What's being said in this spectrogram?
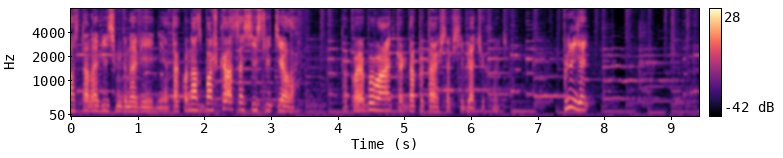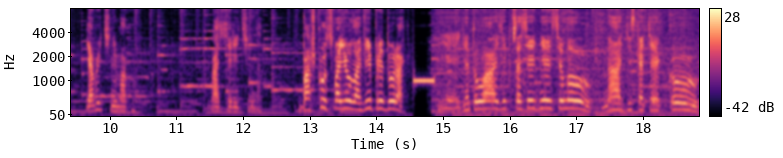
остановись мгновение. Так у нас башка соси слетела. Такое бывает, когда пытаешься в себя чихнуть. Блин, я... Я выйти не могу. Охерительно. Башку свою лови, придурок. Едет УАЗик в соседнее село на дискотеку.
